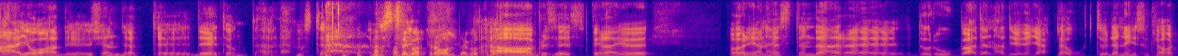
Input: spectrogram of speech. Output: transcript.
Nej, jag hade ju känt att eh, det är tungt det här. Jag måste, jag måste... Det har gått troll, det har gått troll. Ja, precis. Spelar ju Örjan-hästen där, eh, Doroba, den hade ju en jäkla otur. Den är ju såklart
